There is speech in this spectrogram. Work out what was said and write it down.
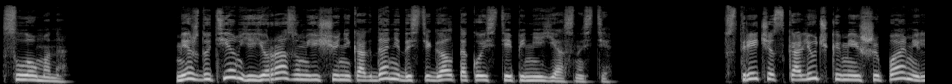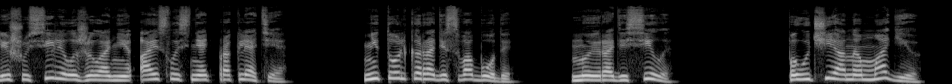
сломана. Между тем, ее разум еще никогда не достигал такой степени ясности. Встреча с колючками и шипами лишь усилила желание Айслы снять проклятие. Не только ради свободы, но и ради силы. Получи она магию,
